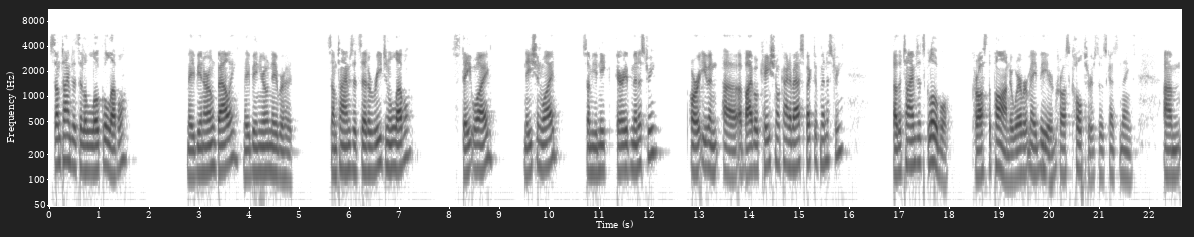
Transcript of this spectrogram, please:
Sometimes it's at a local level, maybe in our own valley, maybe in your own neighborhood. Sometimes it's at a regional level, statewide, nationwide, some unique area of ministry, or even uh, a bivocational kind of aspect of ministry. Other times it's global, across the pond, or wherever it may be, or mm-hmm. across cultures, those kinds of things. Um,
